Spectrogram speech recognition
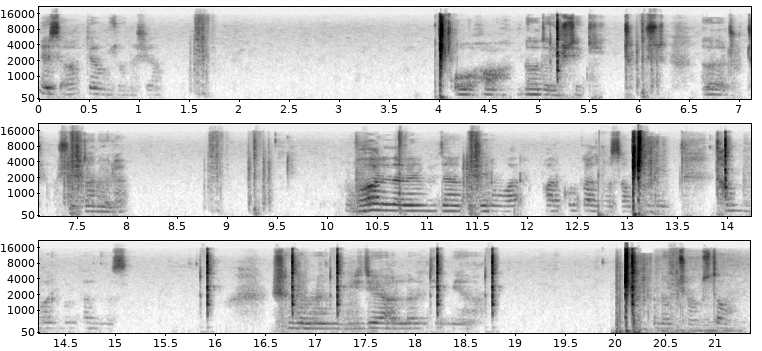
Neyse atlayalım sonra şu an. Oha ne kadar yüksek çıkmış. Ne kadar çok çıkmış. Şuradan öyle. Bu arada benim bir tane kuzenim var. Parkur kazması ama tam parkur kazması. Şurada ben video ayarları diyeyim ya. Bunu yapacağımız tamam.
